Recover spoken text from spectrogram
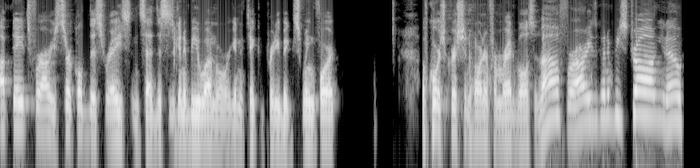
updates. Ferrari circled this race and said this is going to be one where we're going to take a pretty big swing for it. Of course, Christian Horner from Red Bull says, "Well, Ferrari's going to be strong. You know,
